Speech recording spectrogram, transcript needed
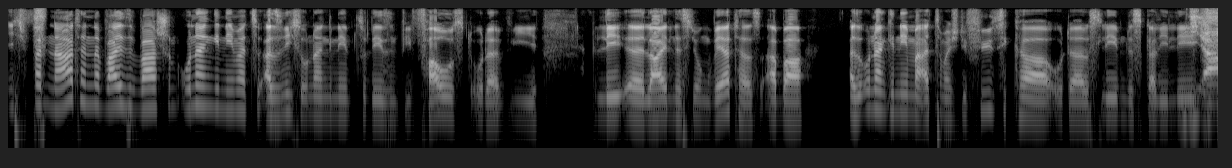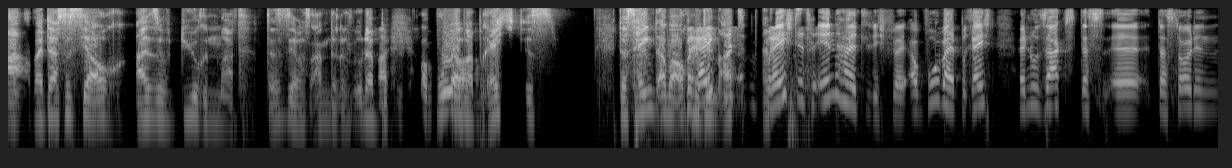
ich fand Nathanerweise war schon unangenehmer zu, also nicht so unangenehm zu lesen wie Faust oder wie Le äh, Leiden des jungen Werthers, aber also unangenehmer als zum Beispiel die Physiker oder das Leben des Galilei. Ja, aber das ist ja auch, also Dürrenmatt, das ist ja was anderes. Oder obwohl aber Brecht ist, das hängt aber auch mit dem Brecht ist, ein- Brecht ist inhaltlich vielleicht, obwohl bei Brecht, wenn du sagst, dass, äh, das soll den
